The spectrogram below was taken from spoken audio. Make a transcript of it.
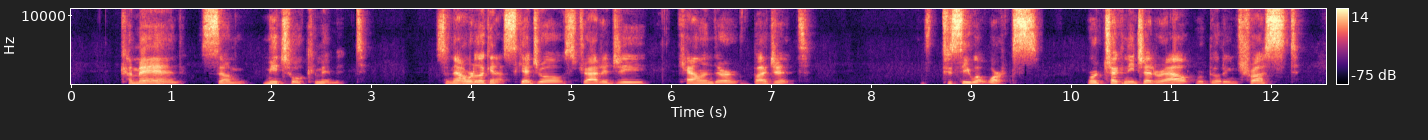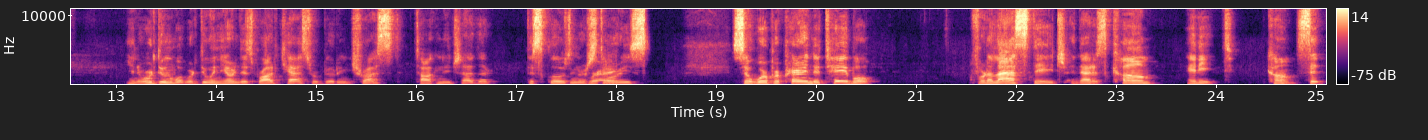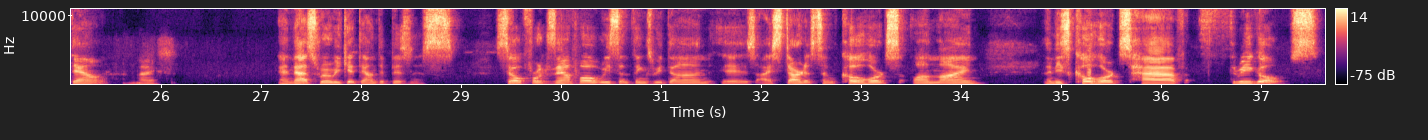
command some mutual commitment. So now we're looking at schedule, strategy, calendar, budget to see what works. We're checking each other out. We're building trust. You know, we're doing what we're doing here in this broadcast. We're building trust, talking to each other, disclosing our right. stories. So we're preparing the table for the last stage, and that is come and eat. Come, sit down. Nice. And that's where we get down to business. So, for example, recent things we've done is I started some cohorts online, and these cohorts have three goals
